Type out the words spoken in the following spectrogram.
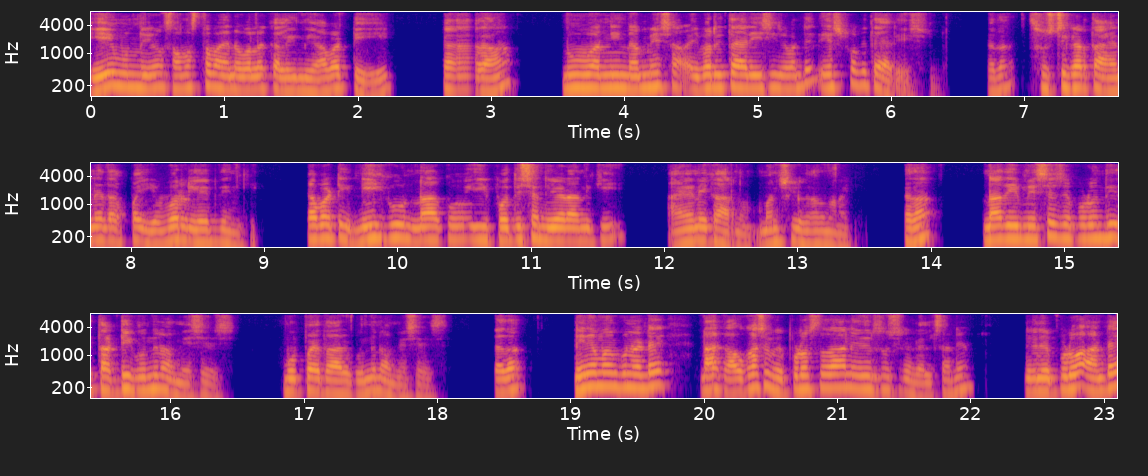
ఏమున్నాయో సమస్తం ఆయన వల్ల కలిగింది కాబట్టి కదా? నువ్వు అన్ని నమ్మేసా ఎవరి తయారు చేసి అంటే యేసుప్రభు తయారు చేసిండు. కదా? సృష్టికర్త ఆయనే తప్ప ఎవరు లేరు దీనికి. కాబట్టి నీకు నాకు ఈ పొజిషన్ ఇవ్వడానికి ఆయనే కారణం. మనుషులు కాదు మనకి. కదా? నాది మెసేజ్ ఎప్పుడు ఉంది థర్టీకి ఉంది నా మెసేజ్ ముప్పై తారీఖు ఉంది నా మెసేజ్ కదా? నేనేమనుకున్నంటే నాకు అవకాశం ఎప్పుడు వస్తుందా అని ఎదురు చూసిన తెలుసా నేను? నేను ఎప్పుడు అంటే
